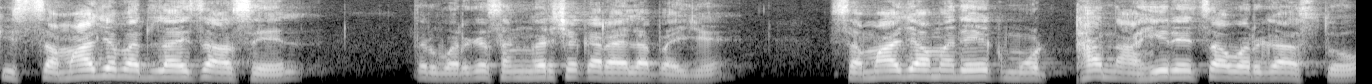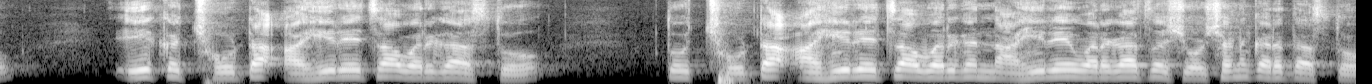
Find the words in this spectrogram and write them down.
की समाज बदलायचा असेल तर वर्गसंघर्ष करायला पाहिजे. समाजामध्ये एक मोठा नाहिरेचा वर्ग असतो एक छोटा आहिरेचा वर्ग असतो तो छोटा आहिरेचा वर्ग नाहिरे वर्गाचं शोषण करत असतो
